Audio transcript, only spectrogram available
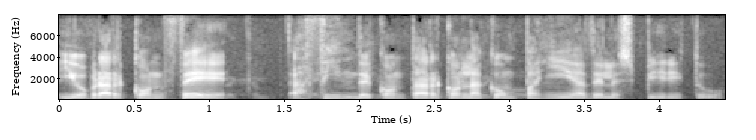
y obrar con fe a fin de contar con la compañía del Espíritu.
